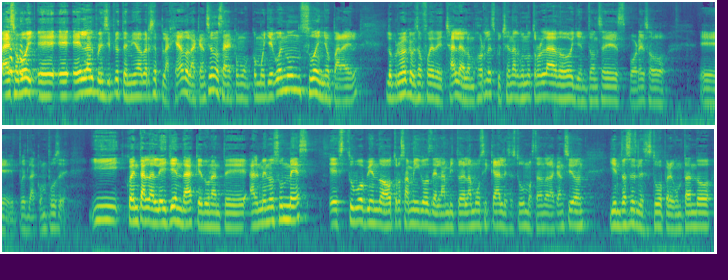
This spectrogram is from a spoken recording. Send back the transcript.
A eso voy. Eh, eh, él al principio temió haberse plagiado la canción. O sea, como, como llegó en un sueño para él, lo primero que pensó fue de chale, a lo mejor la escuché en algún otro lado y entonces por eso eh, pues la compuse. Y cuenta la leyenda que durante al menos un mes estuvo viendo a otros amigos del ámbito de la música, les estuvo mostrando la canción y entonces les estuvo preguntando,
